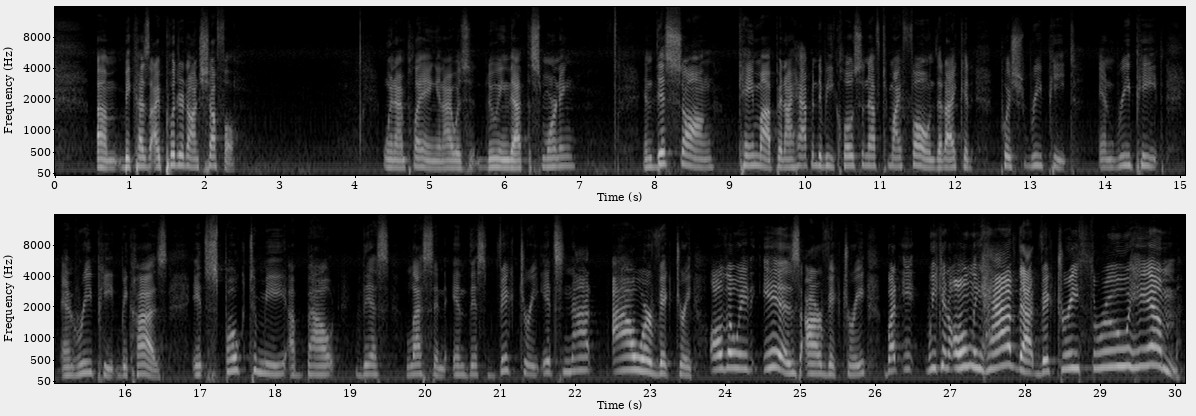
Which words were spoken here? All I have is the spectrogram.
um, because I put it on shuffle when I'm playing, and I was doing that this morning. And this song came up, and I happened to be close enough to my phone that I could push repeat and repeat and repeat because it spoke to me about this lesson and this victory. It's not our victory, although it is our victory, but it, we can only have that victory through Him.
